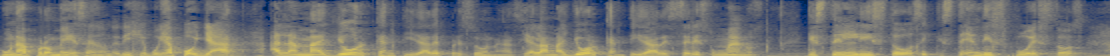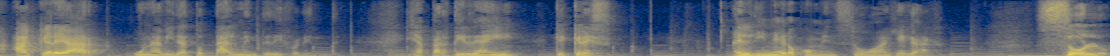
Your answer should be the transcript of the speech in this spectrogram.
una promesa en donde dije voy a apoyar a la mayor cantidad de personas y a la mayor cantidad de seres humanos que estén listos y que estén dispuestos a crear una vida totalmente diferente. Y a partir de ahí, ¿qué crees? El dinero comenzó a llegar solo,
